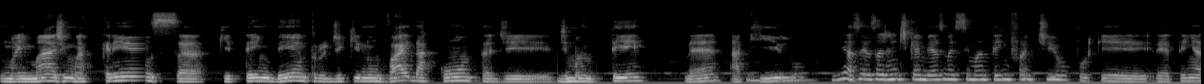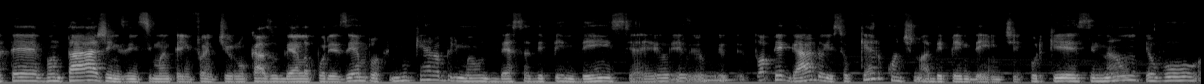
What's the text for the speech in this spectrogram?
uma imagem, uma crença que tem dentro de que não vai dar conta de, de manter né, aquilo. E às vezes a gente quer mesmo é se manter infantil, porque é, tem até vantagens em se manter infantil. No caso dela, por exemplo, não quero abrir mão dessa dependência, eu estou apegado a isso, eu quero continuar dependente, porque senão eu vou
